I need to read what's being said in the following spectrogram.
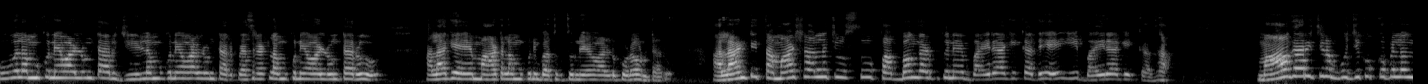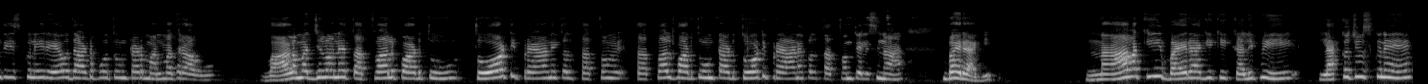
పువ్వులు అమ్ముకునే వాళ్ళు ఉంటారు జీళ్ళు అమ్ముకునే వాళ్ళు ఉంటారు పెసరట్లు అమ్ముకునే వాళ్ళు ఉంటారు అలాగే మాటలు అమ్ముకుని బతుకుతునే వాళ్ళు కూడా ఉంటారు. అలాంటి తమాషాలను చూస్తూ పబ్బం గడుపుకునే బైరాగి కథే ఈ బైరాగి కథ. మామగారు ఇచ్చిన బుజ్జి కుక్క పిల్లల్ని తీసుకుని రేవు దాటిపోతుంటాడు మన్మథరావు వాళ్ళ మధ్యలోనే తత్వాలు పాడుతూ తోటి ప్రయాణికుల తత్వం తత్వాలు పాడుతూ ఉంటాడు తోటి ప్రయాణికుల తత్వం తెలిసిన బైరాగి. నావకి బైరాగికి కలిపి లెక్క చూసుకునే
